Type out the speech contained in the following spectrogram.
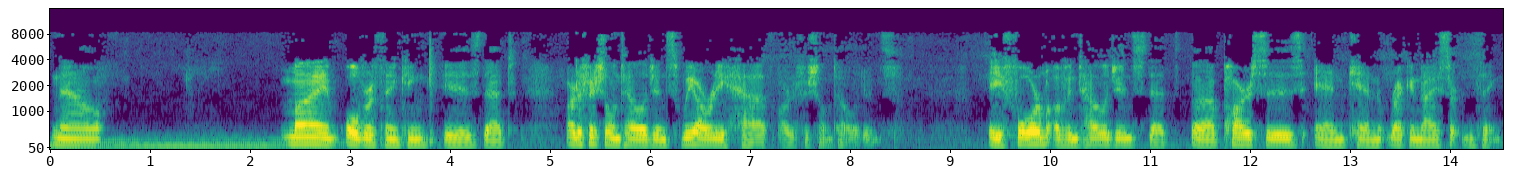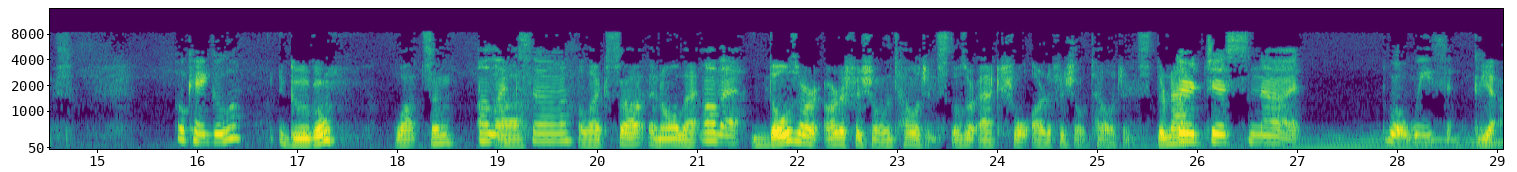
Now, my overthinking is that artificial intelligence, we already have artificial intelligence. A form of intelligence that uh, parses and can recognize certain things. Okay, Google, Google, Watson, Alexa, Alexa, and all that. all that. Those are artificial intelligence. Those are actual artificial intelligence. They're not. They're just not what we think. Yeah.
